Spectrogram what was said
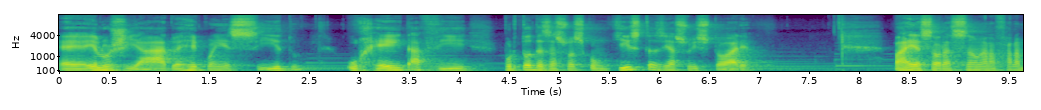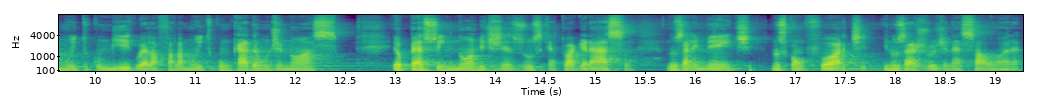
é elogiado, é reconhecido. O rei Davi, por todas as suas conquistas e a sua história. Pai, essa oração ela fala muito comigo, ela fala muito com cada um de nós. Eu peço em nome de Jesus que a tua graça nos alimente, nos conforte e nos ajude nessa hora.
